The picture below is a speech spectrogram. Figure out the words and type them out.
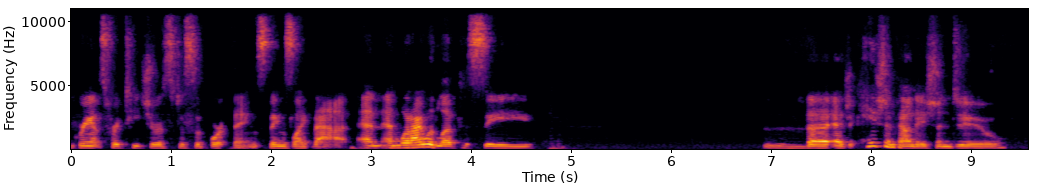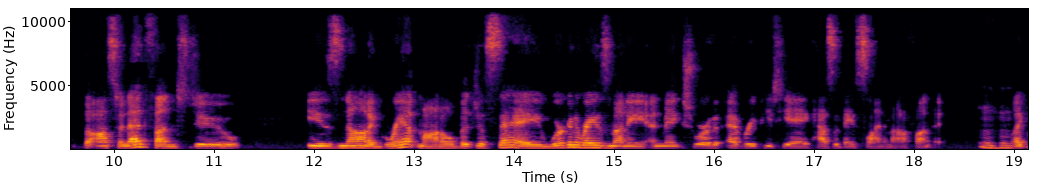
grants for teachers to support things, things like that. And and what I would love to see the Education Foundation do, the Austin Ed Fund do, is not a grant model, but just say we're going to raise money and make sure that every PTA has a baseline amount of funding. Mm-hmm. Like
